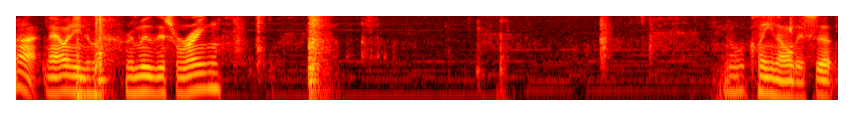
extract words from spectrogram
Alright, now we need to remove this ring. And we'll clean all this up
